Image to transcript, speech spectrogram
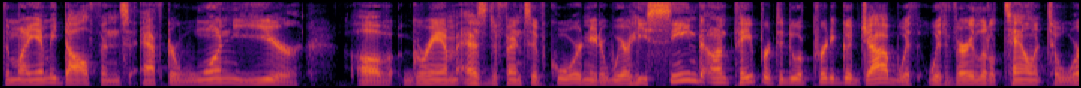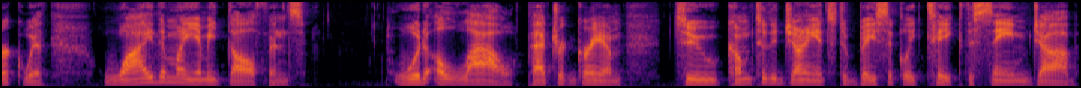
the Miami Dolphins after one year of Graham as defensive coordinator, where he seemed on paper to do a pretty good job with, with very little talent to work with, why the Miami Dolphins would allow Patrick Graham to come to the Giants to basically take the same job.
